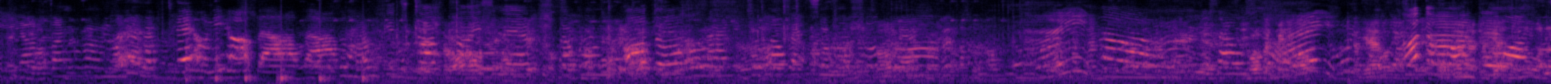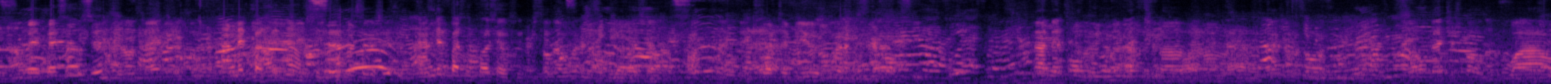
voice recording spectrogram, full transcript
It's This is posya usul. What have you? Nou, net onder de Netjes spelen. Wauw.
